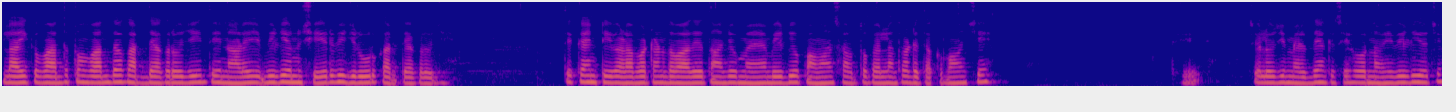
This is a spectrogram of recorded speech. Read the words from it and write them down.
ਲਾਈਕ ਵੱਧ ਤੋਂ ਵੱਧ ਕਰ ਦਿਆ ਕਰੋ ਜੀ ਤੇ ਨਾਲੇ ਵੀਡੀਓ ਨੂੰ ਸ਼ੇਅਰ ਵੀ ਜਰੂਰ ਕਰ ਦਿਆ ਕਰੋ ਜੀ। ਤੇ ਘੰਟੀ ਵਾਲਾ ਬਟਨ ਦਬਾ ਦਿਓ ਤਾਂ ਜੋ ਮੈਂ ਵੀਡੀਓ ਪਾਵਾਂ, ਸਭ ਤੋਂ ਪਹਿਲਾਂ ਤੁਹਾਡੇ ਤੱਕ ਪਹੁੰਚੇ। ਤੇ ਚਲੋ ਜੀ, ਮਿਲਦੇ ਹਾਂ ਕਿਸੇ ਹੋਰ ਨਵੀਂ ਵੀਡੀਓ 'ਚ।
